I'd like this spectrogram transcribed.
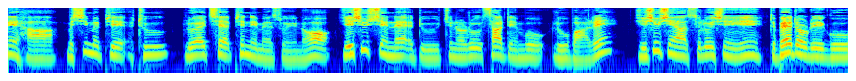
နစ်ဟာမရှိမဖြစ်အထူးလိုအပ်ချက်ဖြစ်နေမယ်ဆိုရင်တော့ယေရှုရှင်နဲ့အတူကျွန်တော်တို့စတင်ဖို့လိုပါတယ်။ယေရှုရှင်ဟာဆိုလို့ရှိရင်တပည့်တော်တွေကို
